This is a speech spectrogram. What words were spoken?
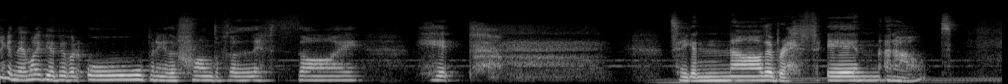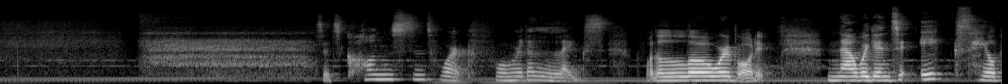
Again, there might be a bit of an opening at the front of the left thigh, hip. Take another breath in and out. So it's constant work for the legs, for the lower body. Now we're going to exhale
